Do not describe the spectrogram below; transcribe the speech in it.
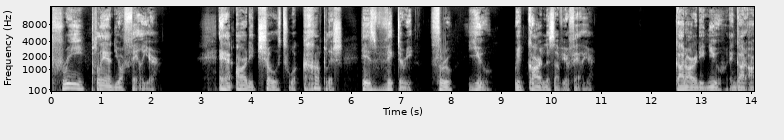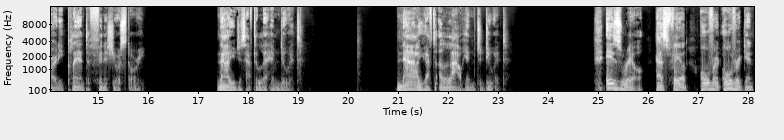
pre-planned your failure and had already chose to accomplish his victory through you, regardless of your failure. God already knew and God already planned to finish your story. Now you just have to let him do it. Now you have to allow him to do it. Israel has failed over and over again.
